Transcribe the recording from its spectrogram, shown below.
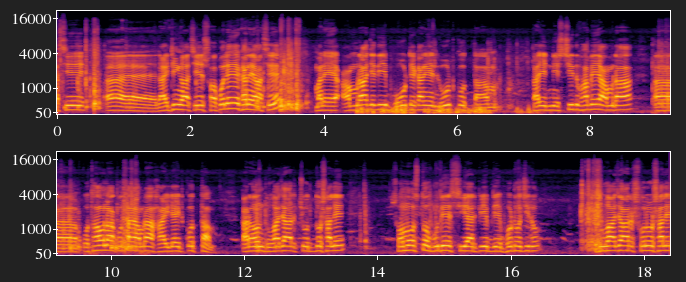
আছে রাইটিং আছে, সকলে এখানে আছে। মানে আমরা যদি ভোট এখানে লুট করতাম তাহলে নিশ্চিতভাবে আমরা কোথাও না কোথাও আমরা হাইলাইট করতাম। কারণ দু হাজার চোদ্দ সালে সমস্ত বুথে সিআরপিএফ দিয়ে ভোট হয়েছিল দু হাজার ষোলো সালে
